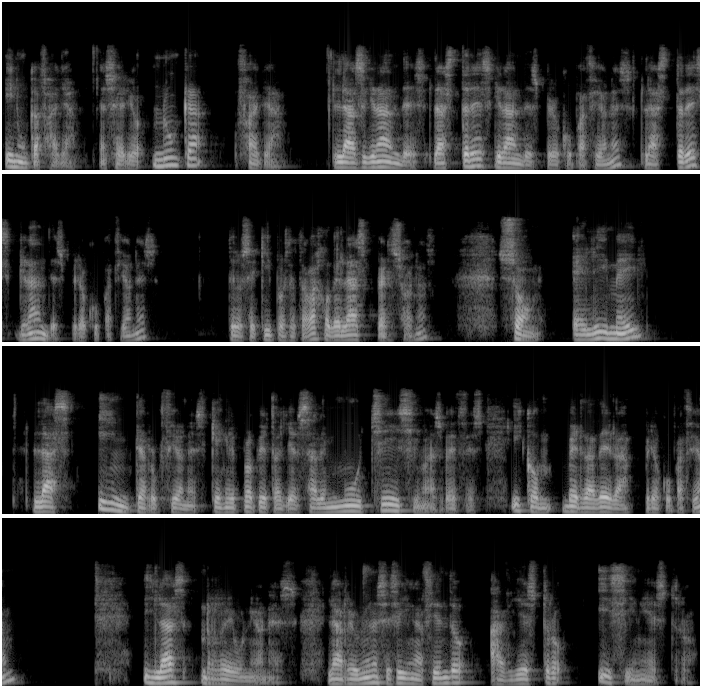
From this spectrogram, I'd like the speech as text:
y nunca falla, en serio, nunca falla. Las grandes, las tres grandes preocupaciones, las tres grandes preocupaciones de los equipos de trabajo, de las personas, son el email, las interrupciones que en el propio taller salen muchísimas veces y con verdadera preocupación. Y las reuniones. Las reuniones se siguen haciendo a diestro y siniestro.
